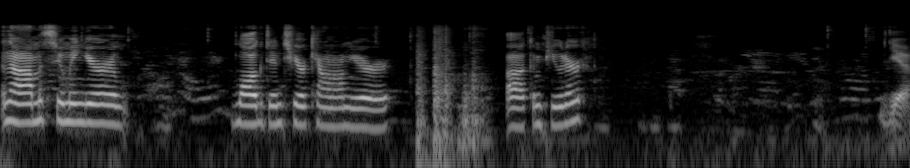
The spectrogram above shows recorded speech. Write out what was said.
And now I'm assuming you're logged into your account on your uh, computer. Yeah.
